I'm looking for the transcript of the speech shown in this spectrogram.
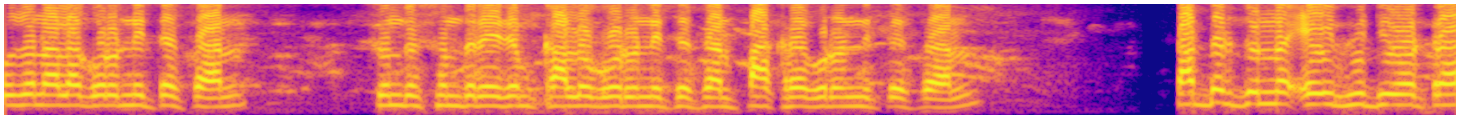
ওজন আলা গরু নিতে চান। সুন্দর সুন্দর এরকম কালো গরু নিতে চান পাখরা গরু নিতে চান। তাদের জন্য এই ভিডিওটা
